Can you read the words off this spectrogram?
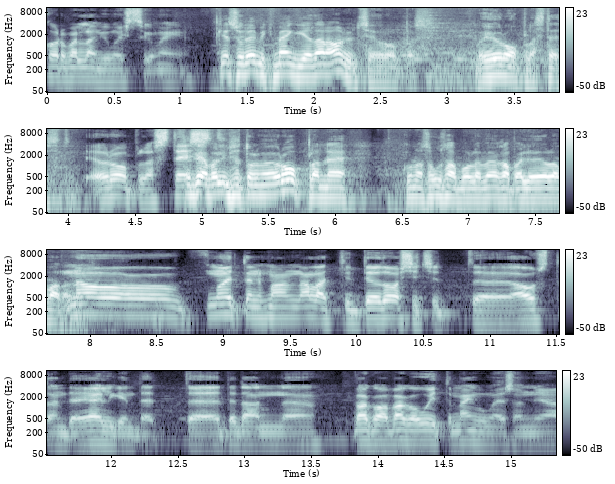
korvpall ongi mõistusega mängija. kes su lemmikmängija täna on üldse Euroopas või eurooplastest? eurooplastest. sa pead ilmselt olema eurooplane kuna sa USA poole väga palju ei ole vaadanud? no ma ütlen, et ma olen alati Theodosicit austanud ja jälginud, et teda on väga-väga huvitav mängumees on ja.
